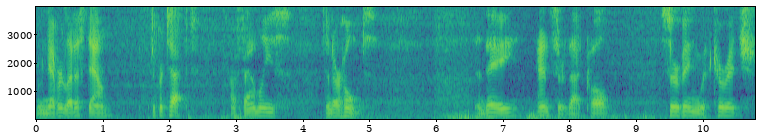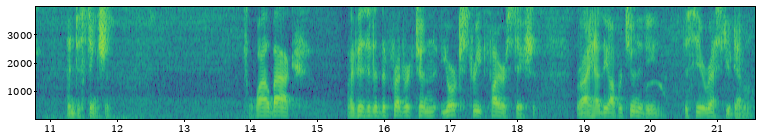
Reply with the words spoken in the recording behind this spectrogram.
who never let us down to protect our families and our homes. And they answer that call, serving with courage and distinction. A while back, I visited the Fredericton York Street Fire Station, where I had the opportunity to see a rescue demo.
